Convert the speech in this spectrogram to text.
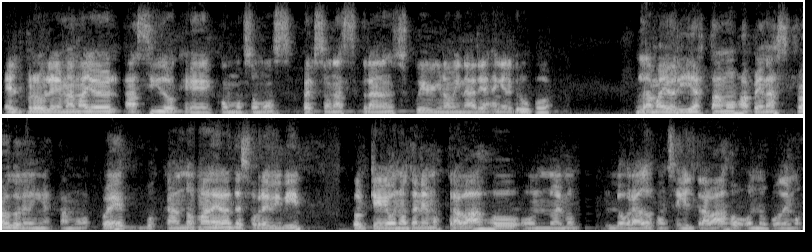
el problema mayor ha sido que como somos personas trans, queer y no binarias en el grupo, la mayoría estamos apenas struggling, estamos pues buscando maneras de sobrevivir porque o no tenemos trabajo o no hemos logrado conseguir trabajo o no podemos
